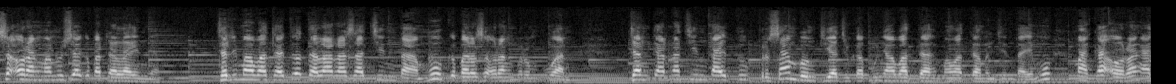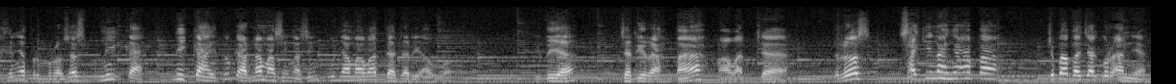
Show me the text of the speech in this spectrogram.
seorang manusia kepada lainnya jadi mawadah itu adalah rasa cintamu kepada seorang perempuan. Dan karena cinta itu bersambung, dia juga punya wadah, mawadah mencintaimu, maka orang akhirnya berproses nikah. Nikah itu karena masing-masing punya mawadah dari Allah. Gitu ya. Jadi rahmah, mawadah. Terus sakinahnya apa? Coba baca Qur'annya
